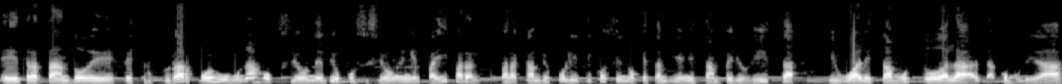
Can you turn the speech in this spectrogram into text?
eh, tratando de, estructurar pues unas opciones de oposición en el país para, para cambios políticos, sino que también están periodistas, igual estamos toda la, la comunidad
